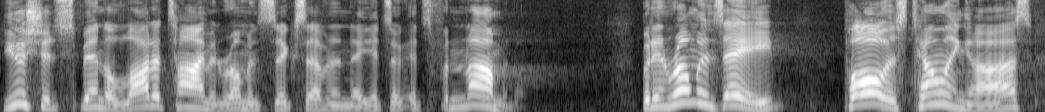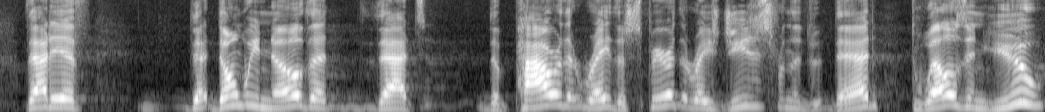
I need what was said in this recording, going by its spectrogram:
you should spend a lot of time in Romans 6, 7, and 8. It's, a, it's phenomenal. But in Romans 8, Paul is telling us that if that don't we know that, that the power that raised, the spirit that raised Jesus from the dead dwells in you?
